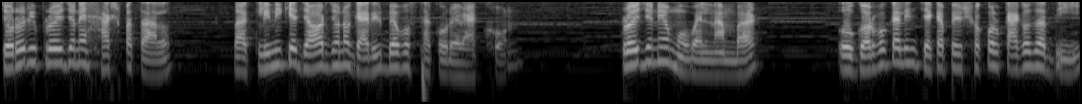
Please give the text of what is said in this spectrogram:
জরুরি প্রয়োজনে হাসপাতাল বা ক্লিনিকে যাওয়ার জন্য গাড়ির ব্যবস্থা করে রাখুন। প্রয়োজনীয় মোবাইল নাম্বার ও গর্ভকালীন চেক সকল কাগজাদি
